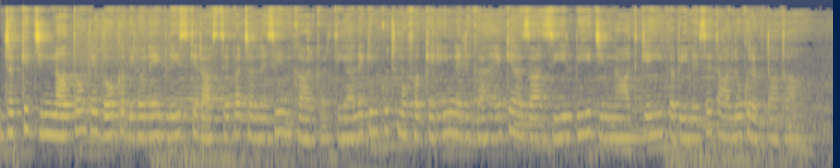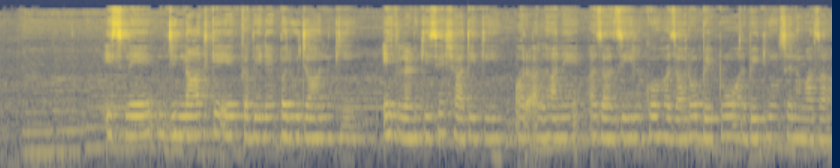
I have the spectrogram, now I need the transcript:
جبکہ جناتوں کے دو قبیلوں نے ابلیس کے راستے پر چلنے سے انکار کر دیا، لیکن کچھ مفکرین نے لکھا ہے کہ عزازیل بھی جنات کے ہی قبیلے سے تعلق رکھتا تھا۔ اس نے جنات کے ایک قبیلے بلوجان کی ایک لڑکی سے شادی کی اور اللہ نے عزازیل کو ہزاروں بیٹوں اور بیٹیوں سے نوازا۔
